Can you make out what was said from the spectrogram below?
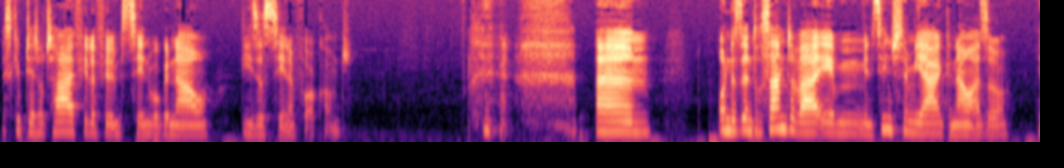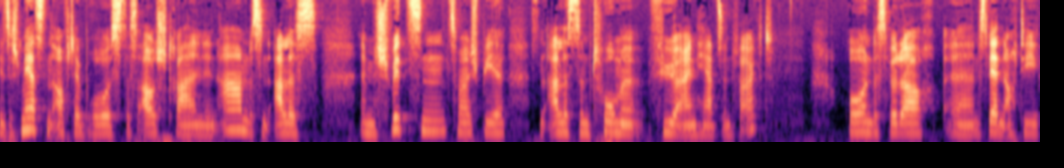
Es gibt ja total viele Filmszenen, wo genau diese Szene vorkommt. ähm, und das Interessante war eben medizinisch im Jahr, genau, also diese Schmerzen auf der Brust, das Ausstrahlen in den Arm, das sind alles im ähm, Schwitzen zum Beispiel, sind alles Symptome für einen Herzinfarkt. Und das wird auch, äh, das werden auch die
